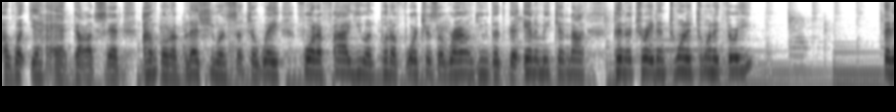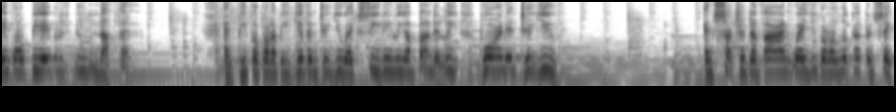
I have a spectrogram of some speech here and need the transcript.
of what you had. God said, I'm going to bless you in such a way, fortify you, and put a fortress around you that the enemy cannot penetrate in 2023, that he won't be able to do nothing and people are going to be given to you exceedingly abundantly, pouring into you in such a divine way. You're going to look up and say,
